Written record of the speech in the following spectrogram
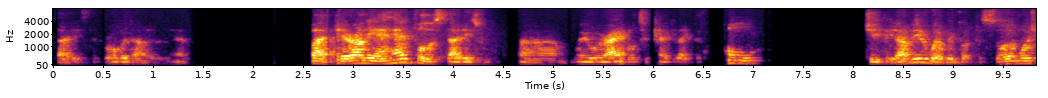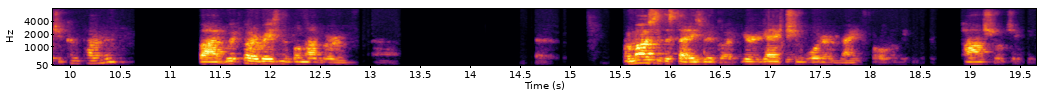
studies, for all the data that we have. But there are only a handful of studies uh, where we're able to calculate the full GPW, where we've got the soil moisture component, but we've got a reasonable number of, uh, uh, for most of the studies, we've got irrigation, water, and rainfall, and we can partial GPW.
